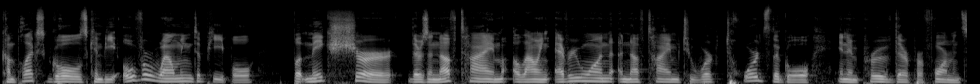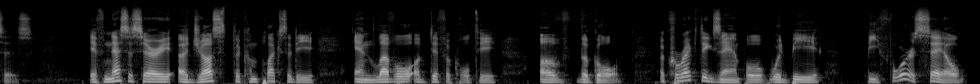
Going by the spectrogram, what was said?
Complex goals can be overwhelming to people, but make sure there's enough time allowing everyone enough time to work towards the goal and improve their performances. If necessary, adjust the complexity and level of difficulty of the goal. A correct example would be before a sale,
